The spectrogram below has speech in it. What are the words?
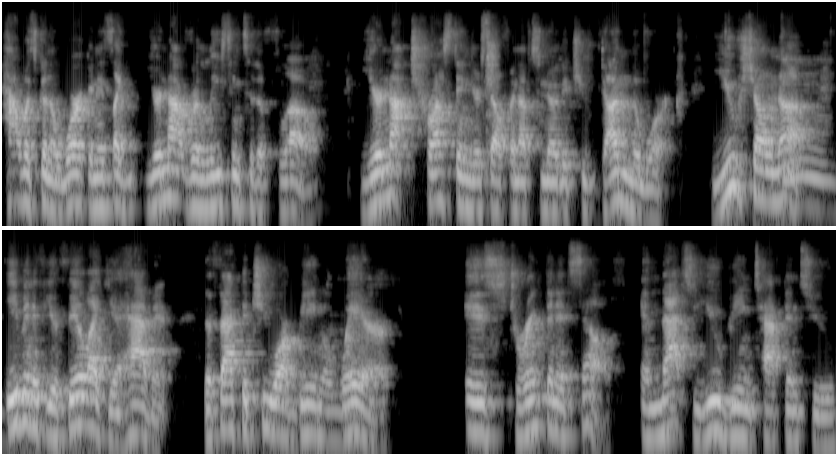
how it's going to work and it's like you're not releasing to the flow. You're not trusting yourself enough to know that you've done the work. You've shown up Mm, even if you feel like you haven't, the fact that you are being aware is strength in itself. And that's you being tapped into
